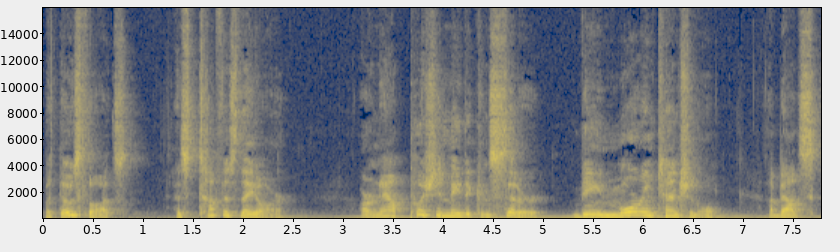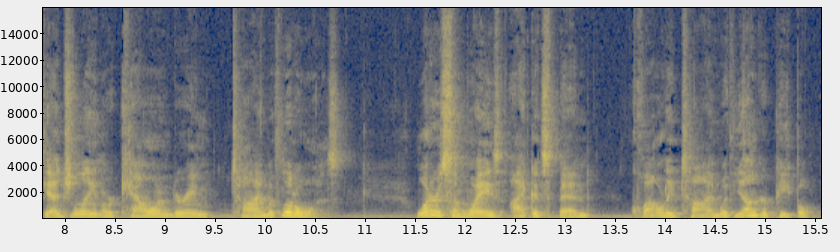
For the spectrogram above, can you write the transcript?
But those thoughts, as tough as they are, are now pushing me to consider being more intentional about scheduling or calendaring time with little ones. What are some ways I could spend quality time with younger people,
